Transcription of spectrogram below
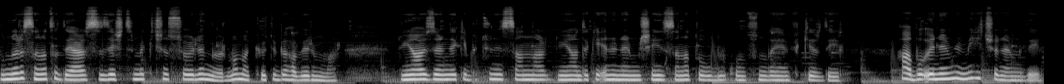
Bunları sanatı değersizleştirmek için söylemiyorum ama kötü bir haberim var. Dünya üzerindeki bütün insanlar dünyadaki en önemli şeyin sanat olduğu konusunda hemfikir değil. Ha bu önemli mi? Hiç önemli değil.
